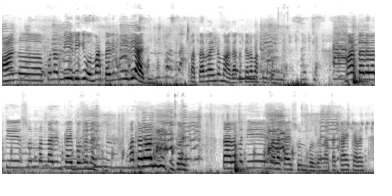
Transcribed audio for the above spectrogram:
आणि पुन्हा मिली घेऊन म्हातारी मिली आधी. म्हातारा राहिलं माग आता त्याला भाकरी करून म्हाताऱ्याला ती सून म्हणणारी न काय बघणार ती. म्हातारा आलेली तिकड. ती मला काय सून बघन आता काय करायचं?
